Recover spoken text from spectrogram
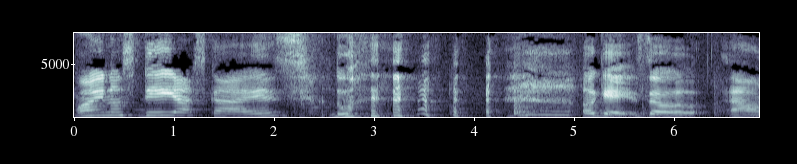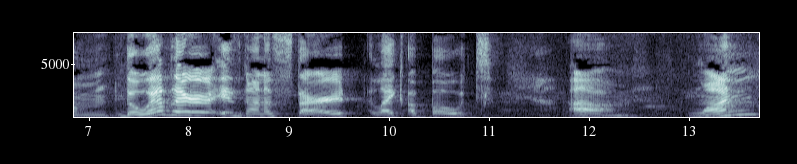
Buenos dias, guys. okay, so um, the weather is gonna start like about um, 1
